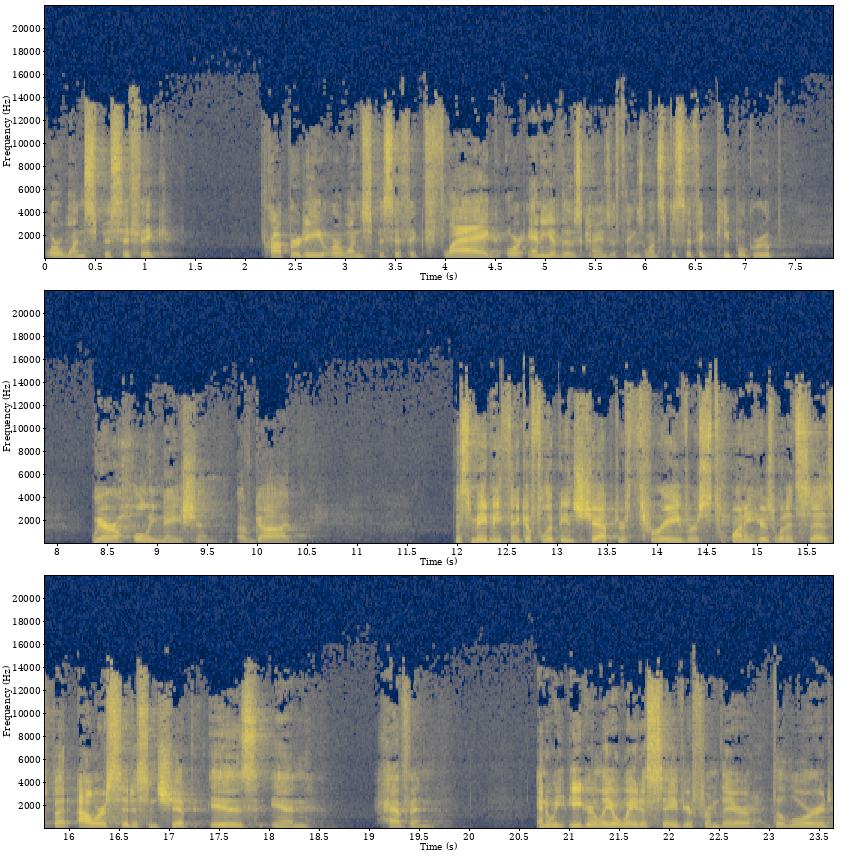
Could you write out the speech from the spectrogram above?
or one specific property or one specific flag or any of those kinds of things, one specific people group. We are a holy nation of God. This made me think of Philippians chapter 3, verse 20. Here's what it says But our citizenship is in heaven, and we eagerly await a Savior from there, the Lord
